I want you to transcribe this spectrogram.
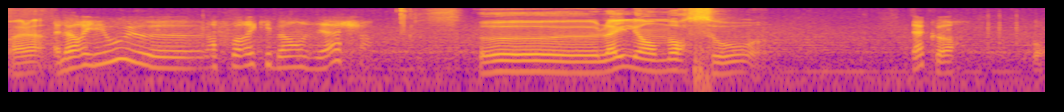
Voilà. Alors il est où euh, l'enfoiré qui balance des haches? Euh, là il est en morceaux. D'accord. Bon,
